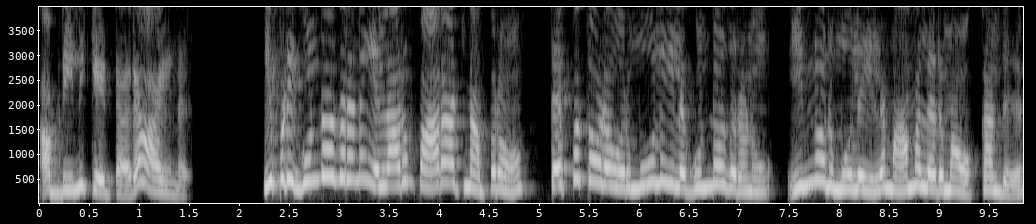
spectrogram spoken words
அப்படின்னு கேட்டாரு ஆயனர். இப்படி குண்டோதரனை எல்லாரும் பாராட்டின அப்புறம் தெப்பத்தோட ஒரு மூலையில குண்டோதரனும் இன்னொரு மூலையில மாமல்லருமா உட்காந்து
